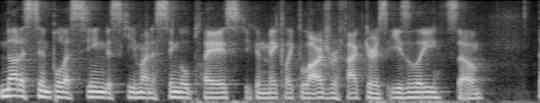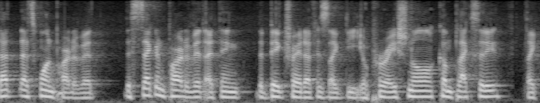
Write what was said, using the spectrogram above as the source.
not as simple as seeing the schema in a single place. You can make like large refactors easily. So that that's one part of it. The second part of it, I think the big trade-off is like the operational complexity. Like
